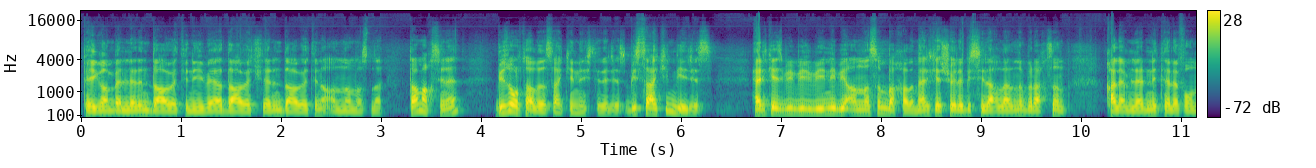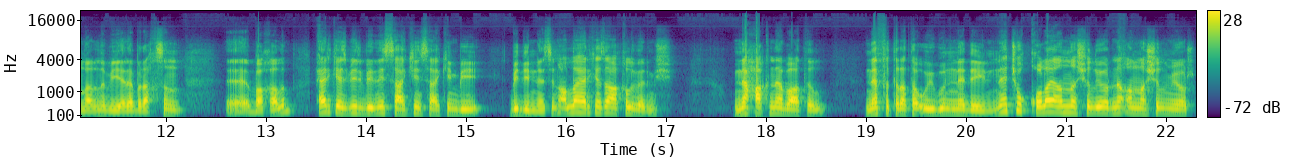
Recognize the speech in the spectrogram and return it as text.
peygamberlerin davetini veya davetçilerin davetini anlamasınlar. Tam aksine biz ortalığı sakinleştireceğiz. Biz sakin diyeceğiz. Herkes bir birbirini bir anlasın bakalım. Herkes şöyle bir silahlarını bıraksın, kalemlerini, telefonlarını bir yere bıraksın e, bakalım. Herkes birbirini sakin sakin bir bir dinlesin. Allah herkese akıl vermiş. Ne hak ne batıl, ne fıtrata uygun ne değil. Ne çok kolay anlaşılıyor ne anlaşılmıyor.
